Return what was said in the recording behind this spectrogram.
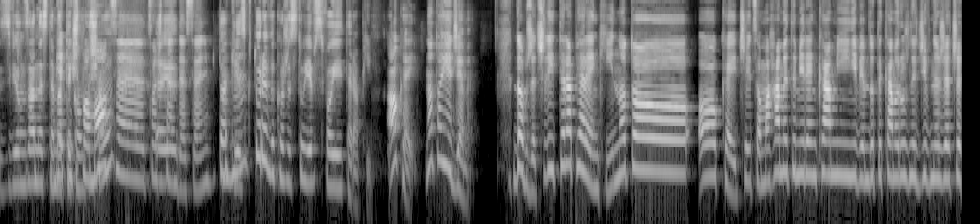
związane z tematyką Jakieś pomoce, coś ten deseń. Tak mhm. jest, które wykorzystuję w swojej terapii. Okej, okay, no to jedziemy. Dobrze, czyli terapia ręki, no to okej, okay. czyli co, machamy tymi rękami, nie wiem, dotykamy różnych dziwnych rzeczy.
